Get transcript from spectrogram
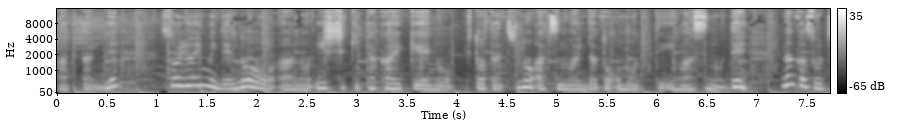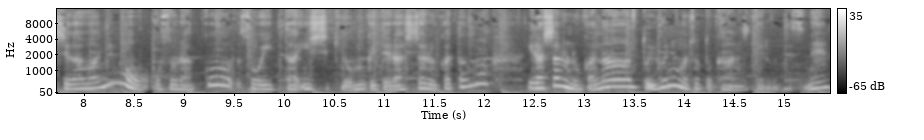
あったりねそういう意味でのあの意識高い系の人たちの集まりだと思っていますのでなんかそっち側にもおそらくそういった意識を向けてらっしゃる方もいらっしゃるのかなというふうにもちょっと感じてるんですね。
